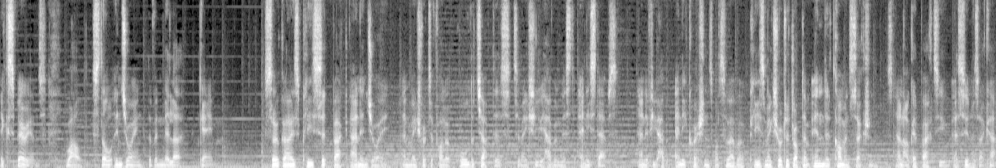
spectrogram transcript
experience while still enjoying the vanilla game. So guys, please sit back and enjoy, and make sure to follow all the chapters to make sure you haven't missed any steps. And if you have any questions whatsoever, please make sure to drop them in the comments section and I'll get back to you as soon as I can.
